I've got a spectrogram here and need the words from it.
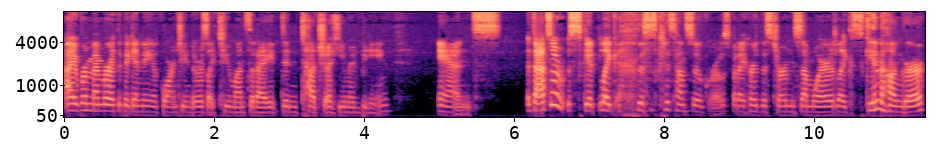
I remember at the beginning of quarantine there was like two months that I didn't touch a human being. And that's a skit like this is gonna sound so gross, but I heard this term somewhere, like skin hunger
